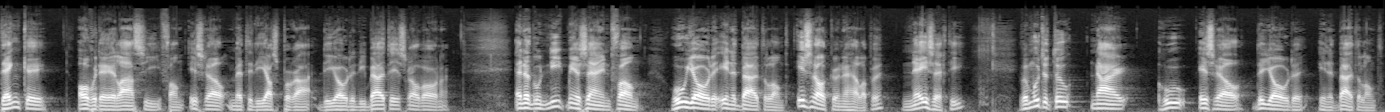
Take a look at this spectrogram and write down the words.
denken over de relatie van Israël met de diaspora, de Joden die buiten Israël wonen. En het moet niet meer zijn van hoe Joden in het buitenland Israël kunnen helpen, Nee, zegt hij. We moeten toe naar hoe Israël de Joden in het buitenland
